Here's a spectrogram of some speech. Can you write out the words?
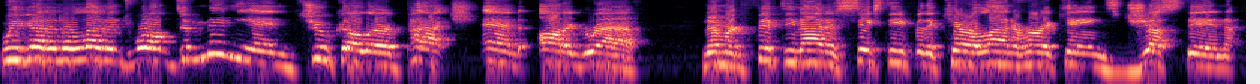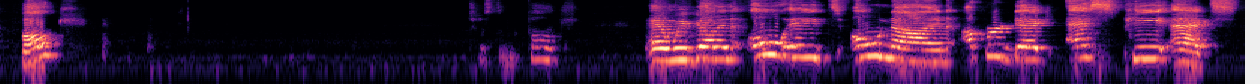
We've got an 11-12 Dominion True Color patch and autograph. Numbered 59 of 60 for the Carolina Hurricanes, Justin Faulk. Justin Faulk. And we've got an 08-09 Upper Deck SPX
